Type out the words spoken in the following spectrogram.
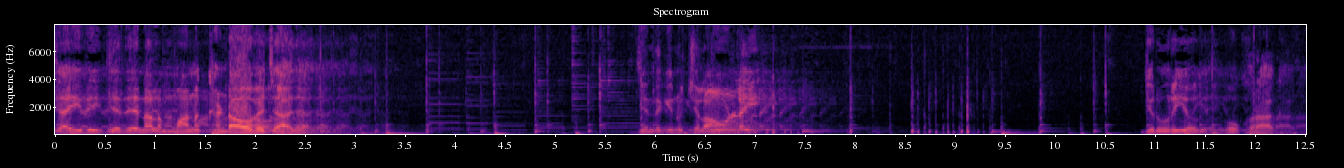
ਚਾਹੀਦੀ ਜਿਹਦੇ ਨਾਲ ਮਨ ਖੰਡਾਓ ਵਿੱਚ ਆ ਜਾਵੇ। ਜ਼ਿੰਦਗੀ ਨੂੰ ਚਲਾਉਣ ਲਈ ਜ਼ਰੂਰੀ ਹੋਵੇ ਉਹ ਖੁਰਾਕ।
